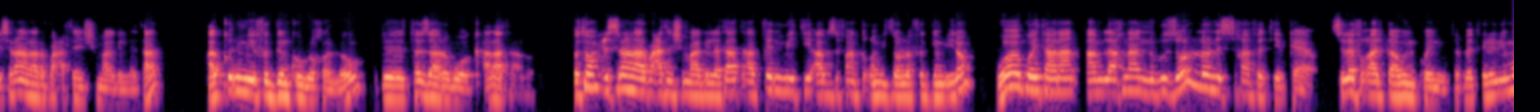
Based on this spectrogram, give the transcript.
ዕስራን ኣርባዕተን ሽማግለታት ኣብ ቅድሚ ፍግም ክብሉ ከለዉ ዝተዛረብዎ ቃላት ኣሎ እቶም ዕስራን ኣርባዕተን ሽማግለታት ኣብ ቅድሚ እቲ ኣብ ዝፋን ተቐሚጡ ዘሎ ፍግም ኢሎም፣ ወ ጐይታናን ኣምላኽናን ንብዘሎ ንስኻ ፈጢርካዮ፣ ስለ ፍቓድካ እውን ኰይኑ ተፈጢሩኒ እሞ፣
